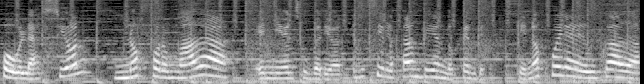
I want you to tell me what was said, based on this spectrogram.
población no formada en nivel superior. Es decir, le estaban pidiendo gente que no fuera educada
